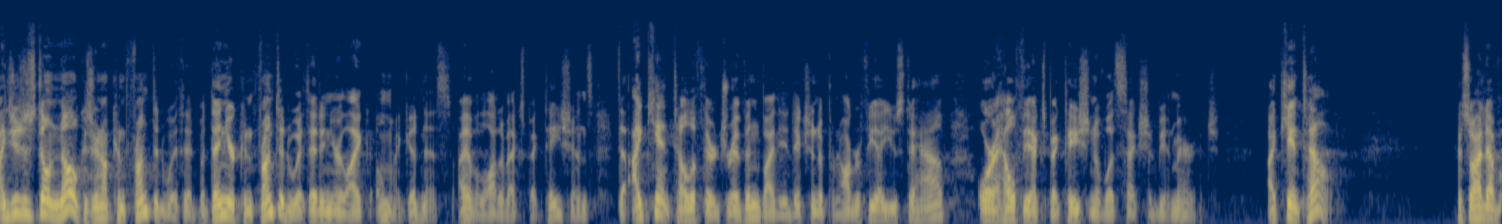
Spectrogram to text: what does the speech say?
You just don't know because you're not confronted with it. But then you're confronted with it and you're like, oh my goodness, I have a lot of expectations that I can't tell if they're driven by the addiction to pornography I used to have or a healthy expectation of what sex should be in marriage. I can't tell. And so I had to have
